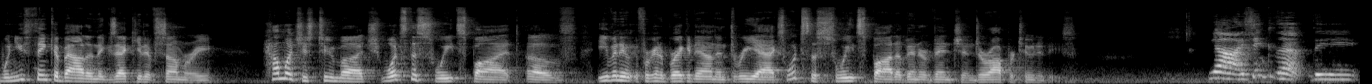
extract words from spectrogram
when you think about an executive summary how much is too much? What's the sweet spot of even if we're going to break it down in three acts what's the sweet spot of interventions or opportunities? Yeah i think that the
